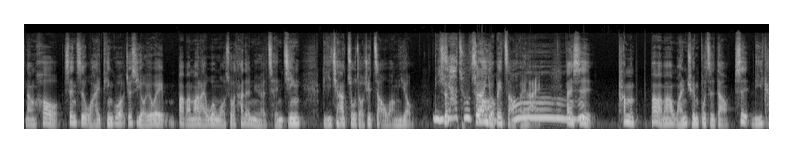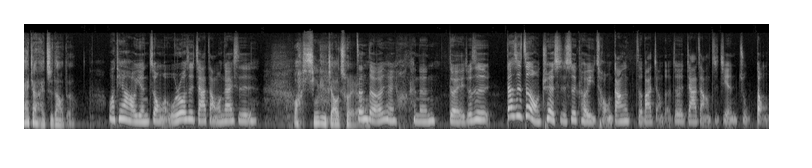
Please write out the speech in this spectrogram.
然后甚至我还听过，就是有一位爸爸妈妈来问我说，他的女儿曾经离家出走去找网友，离家出走，虽然有被找回来，哦，但是他们爸爸妈妈完全不知道，是离开家才知道的。哇，天啊，好严重哦！我如果是家长，我应该是哇，心力交瘁啊，真的，而且可能对，就是。但是这种确实是可以从刚刚泽爸讲的这个家长之间主动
